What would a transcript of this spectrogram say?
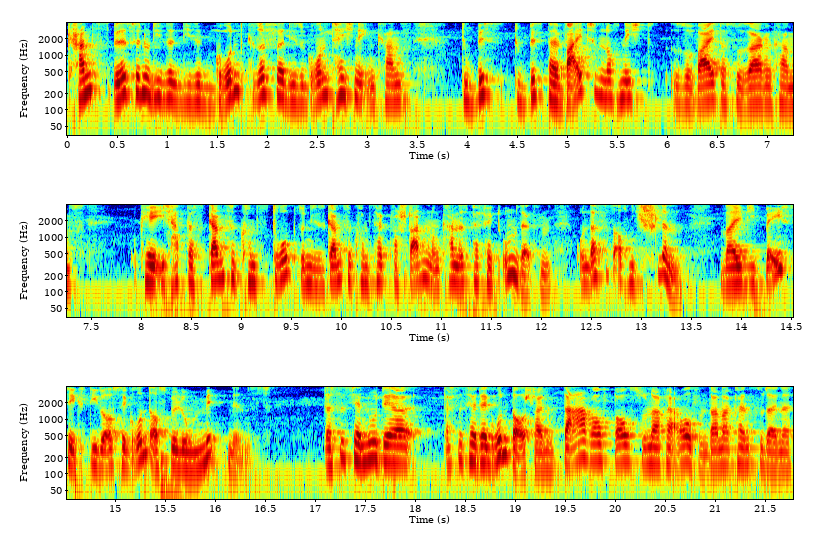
kannst, selbst wenn du diese, diese Grundgriffe, diese Grundtechniken kannst, du bist, du bist bei weitem noch nicht so weit, dass du sagen kannst, okay, ich habe das ganze Konstrukt und dieses ganze Konzept verstanden und kann es perfekt umsetzen. Und das ist auch nicht schlimm, weil die Basics, die du aus der Grundausbildung mitnimmst, das ist ja nur der, das ist ja der Grundbaustein. Und darauf baust du nachher auf. Und danach kannst du deine,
